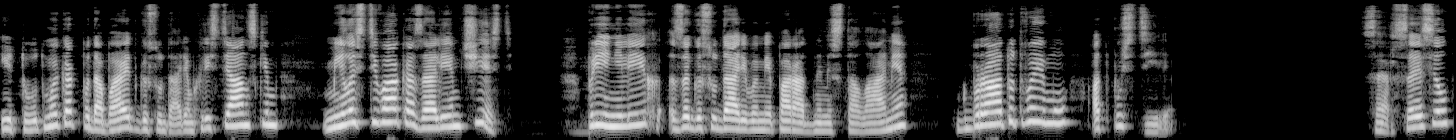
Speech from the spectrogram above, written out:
И тут мы, как подобает государям христианским, милостиво оказали им честь, приняли их за государевыми парадными столами, к брату твоему отпустили. Сэр Сесил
